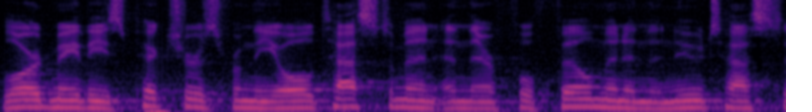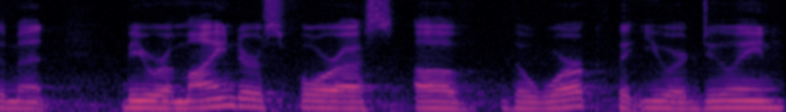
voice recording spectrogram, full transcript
Lord, may these pictures from the Old Testament and their fulfillment in the New Testament be reminders for us of the work that you are doing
